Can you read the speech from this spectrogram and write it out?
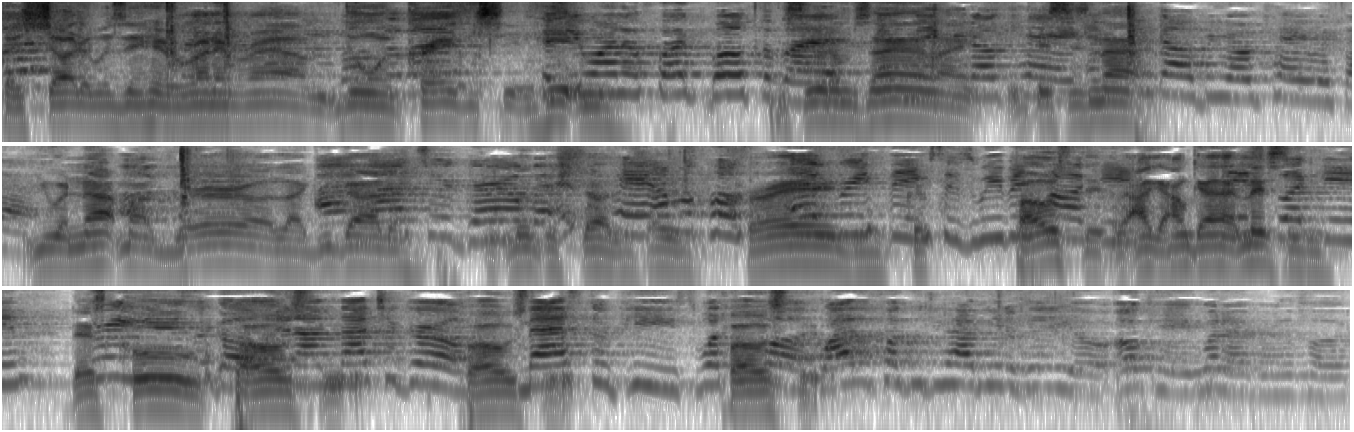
here. both of Because us. Shorty was in here running around doing crazy shit, Cause hitting you wanna fuck both of You us. see what I'm saying? Like, okay, this is not- think I'll be okay with that. You are not my girl. Like you I'm gotta not your girl, look but at Shorty. okay. I'ma It's post crazy. everything since we've been post talking. it. I, I gotta listen. That's cool. Years ago, Post and I'm not your girl. Post it. Masterpiece. What Post the fuck? it. Why the fuck would you have me in a video? Okay, whatever the fuck.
